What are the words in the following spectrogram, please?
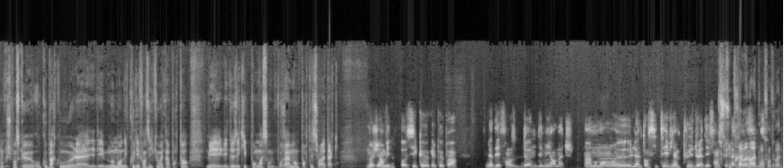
Donc je pense qu'au coup par coup, euh, il y a des moments, des coups défensifs qui vont être importants, mais les deux équipes, pour moi, sont vraiment portées sur l'attaque. Moi, j'ai envie de dire aussi que quelque part, la défense donne des meilleurs matchs. À un moment, euh, l'intensité vient plus de la défense que de C'est une très bonne réponse, Antoine.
